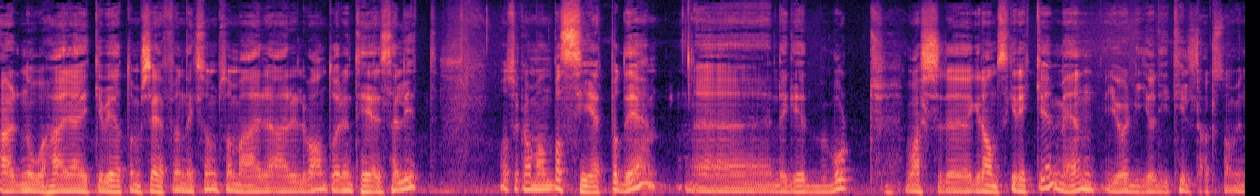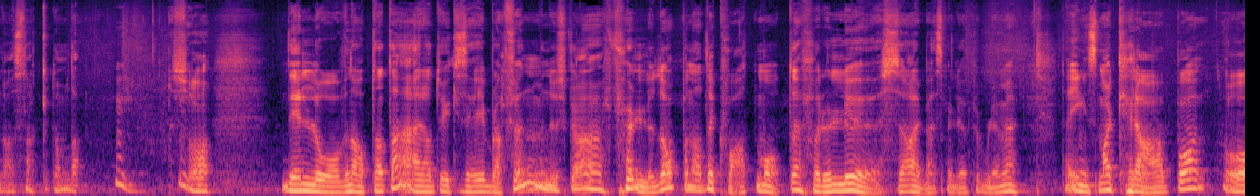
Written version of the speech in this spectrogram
Er det noe her jeg ikke vet om sjefen liksom, som er, er relevant? Orientere seg litt. Og så kan man basert på det eh, legge bort, varsle, gransker ikke, men gjør de og de tiltak som vi nå har snakket om. da. Så det loven er opptatt av, er at du ikke ser i blaffen, men du skal følge det opp på en adekvat måte for å løse arbeidsmiljøproblemet. Det er ingen som har krav på å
